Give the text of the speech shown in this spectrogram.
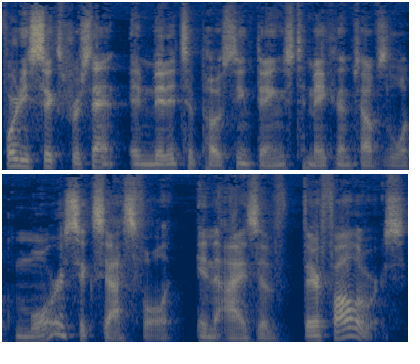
46% admitted to posting things to make themselves look more successful in the eyes of their followers.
